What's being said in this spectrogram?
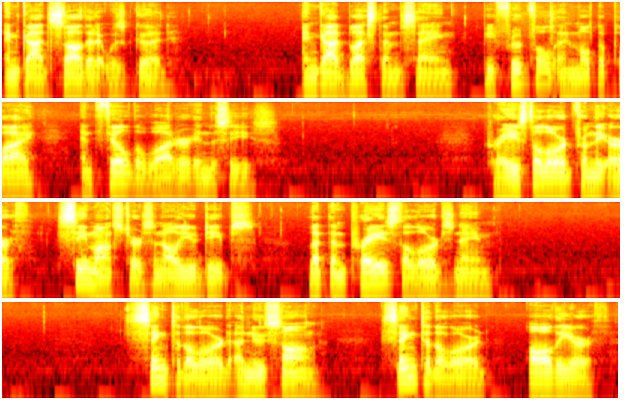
and God saw that it was good. And God blessed them, saying, Be fruitful and multiply, and fill the water in the seas. Praise the Lord from the earth, sea monsters and all you deeps, let them praise the Lord's name. Sing to the Lord a new song. Sing to the Lord, all the earth.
